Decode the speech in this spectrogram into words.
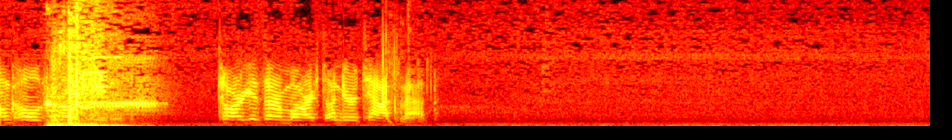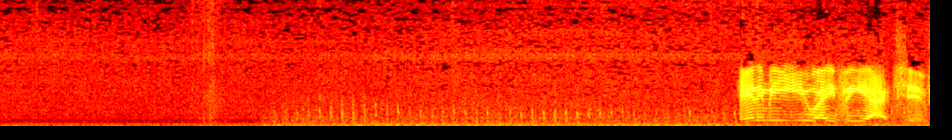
strongholds located. Targets are marked on your attack map. Enemy UAV active.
